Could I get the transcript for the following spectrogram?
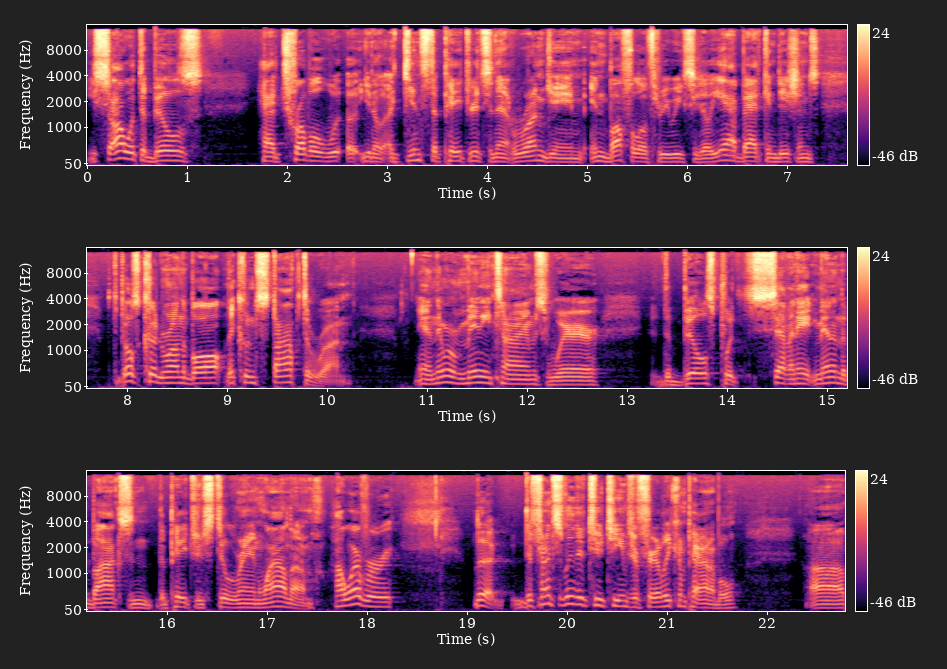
you saw what the Bills had trouble, uh, you know, against the Patriots in that run game in Buffalo three weeks ago. Yeah, bad conditions. The Bills couldn't run the ball. They couldn't stop the run. And there were many times where the Bills put seven, eight men in the box and the Patriots still ran wild on them. However, look, defensively, the two teams are fairly compatible. Uh,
